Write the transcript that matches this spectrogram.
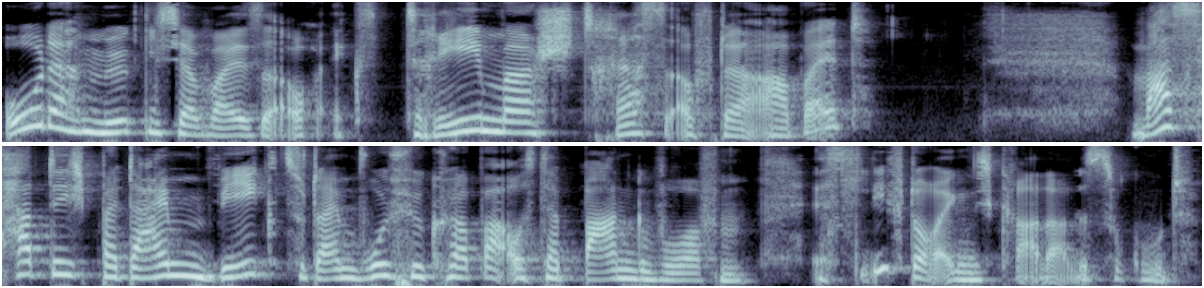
Oder möglicherweise auch extremer Stress auf der Arbeit? Was hat dich bei deinem Weg zu deinem Wohlfühlkörper aus der Bahn geworfen? Es lief doch eigentlich gerade alles so gut.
